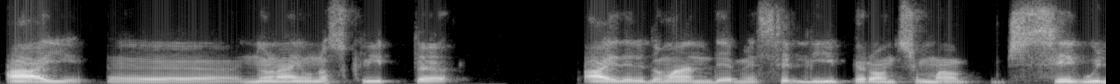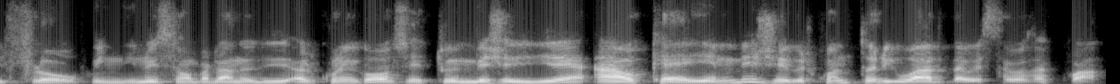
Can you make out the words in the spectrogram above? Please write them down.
hai, eh, non hai uno script, hai delle domande messe lì, però insomma segui il flow, quindi noi stiamo parlando di alcune cose e tu invece di dire, ah ok, e invece per quanto riguarda questa cosa qua,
